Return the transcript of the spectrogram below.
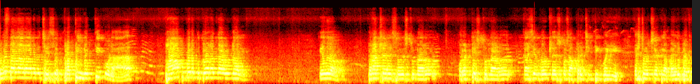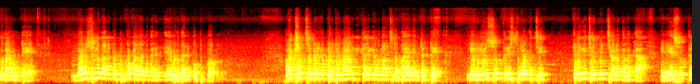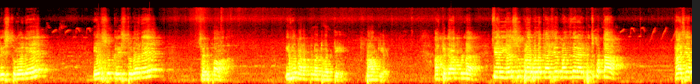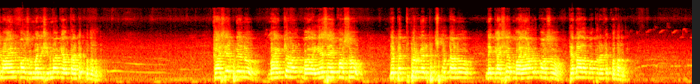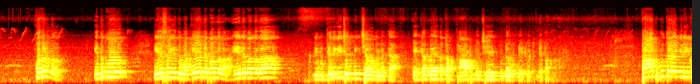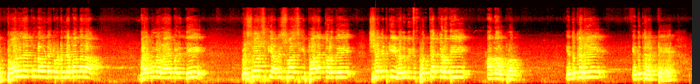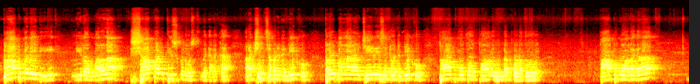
ప్రభు బల్లారాధన చేసే ప్రతి వ్యక్తి కూడా పాపములకు దూరంగా ఉండాలి. ఏదో ద్రాక్షారసం ఇస్తున్నారు రొట్టిస్తున్నారు కాసేపు నోట్లు వేసుకొని అప్పటి ఇంటికి పోయి ఇష్టం వచ్చినట్టుగా మళ్ళీ బతుకుదా ఉంటే మనుషులు దానికి ఒప్పుకుంటారేమో కానీ దేవుడు దానికి ఒప్పుకోడు. రక్షించబడిన ప్రతి వారికి కలిగి ఉండాల్సిన భయం ఏంటంటే నేను యేసు క్రీస్తులో తిరిగి జన్మించాను కనుక నేను యేసు క్రీస్తులోనే యేసుక్రీస్తులోనే చనిపోవాలి? ఇది మనకున్నటువంటి భాగ్యం. అట్టు కాకుండా నేను యేసు ప్రభులో కాసేపు మంచిదే నడిపించుకుంటా కాసేపు మా ఆయన కోసం మళ్ళీ సినిమాకి వెళ్తా అంటే కుదరదు. కాసేపు నేను మా ఇంట్లో మా ఏసఐ కోసం నేను భక్తి పరులు నడిపించుకుంటాను. నేను కాసేపు మా ఆవిడ కోసం తినాలని పోతానంటే కుదరదు. కుదరదు. ఎందుకు? ఏసై ఒకే నిబంధన. ఏ నిబంధన? నీవు తిరిగి జన్మించావు కనుక ఇక మీదట పాపము చేయకుండా ఉండేటువంటి నిబంధన. పాపముతో ఇక నీకు పౌలు లేకుండా ఉండేటువంటి నిబంధన. బైబిల్లో రాయబడింది విశ్వాసికి అవిశ్వాసికి పాలెక్కడది చీకటికి వెలుగుకి పొత్తెక్కడది అన్నారు ప్రభు. ఎందుకని? ఎందుకనంటే పాపం అనేది నీలో మరలా శాపాన్ని తీసుకుని వస్తుంది కనుక రక్షించబడిన నీకు ప్రభు పల్లారావు చేయవేసేటువంటి నీకు పాపముతో పాలు ఉండకూడదు. పాపము అనగా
